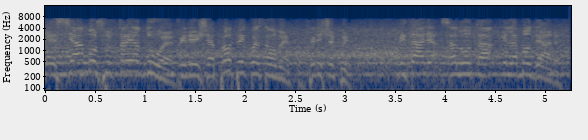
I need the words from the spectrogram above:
e siamo sul 3 a 2 finisce proprio in questo momento finisce qui. l'Italia saluta il mondiale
